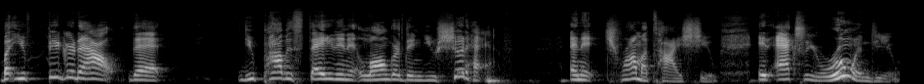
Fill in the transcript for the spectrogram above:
But you figured out that you probably stayed in it longer than you should have. And it traumatized you. It actually ruined you.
